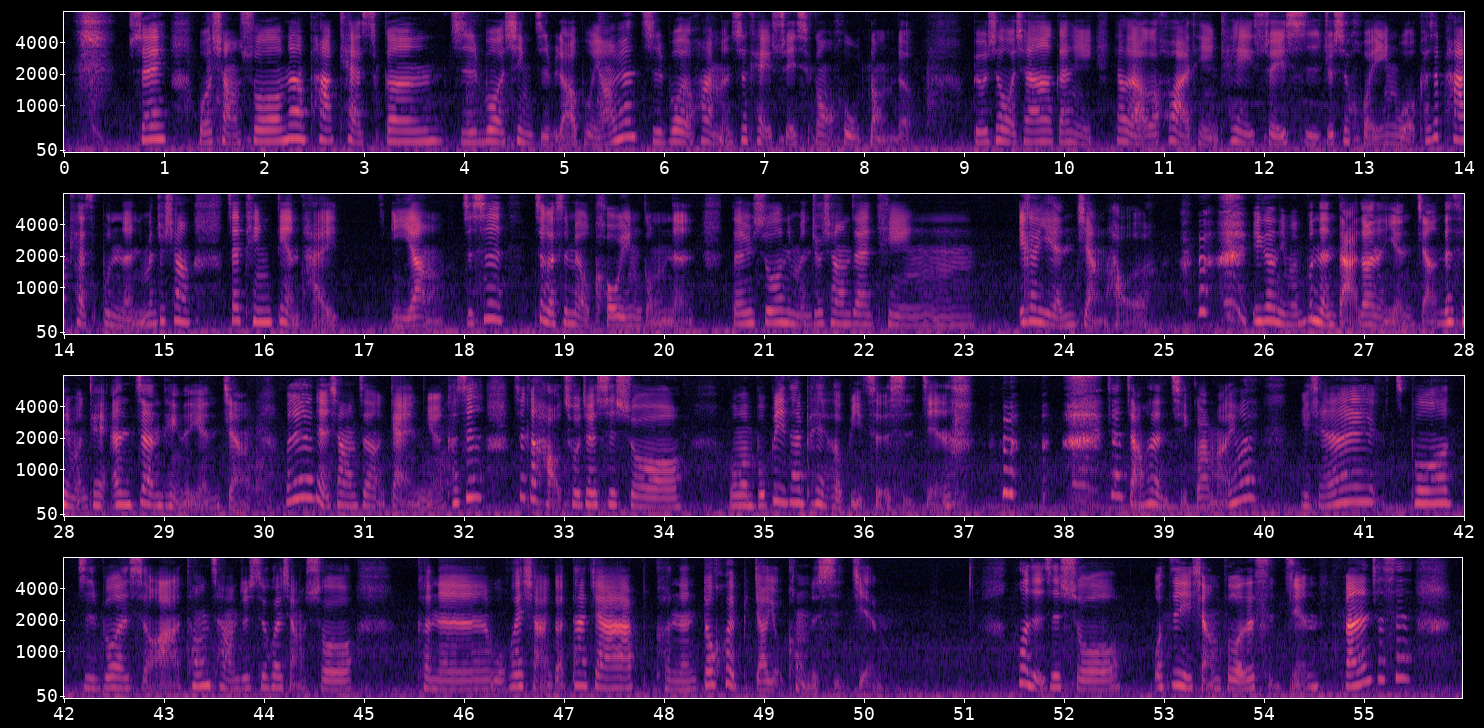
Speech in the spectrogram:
所以我想说，那 podcast 跟直播性质比较不一样，因为直播的话，你们是可以随时跟我互动的，比如说我现在跟你要聊个话题，你可以随时就是回应我，可是 podcast 不能，你们就像在听电台一样，只是这个是没有扣音功能，等于说你们就像在听。一个演讲好了，一个你们不能打断的演讲，但是你们可以按暂停的演讲，我觉得有点像这种概念。可是这个好处就是说，我们不必再配合彼此的时间。这样讲会很奇怪嘛？因为以前播直播的时候啊，通常就是会想说，可能我会想一个大家可能都会比较有空的时间，或者是说。我自己想播的时间，反正就是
